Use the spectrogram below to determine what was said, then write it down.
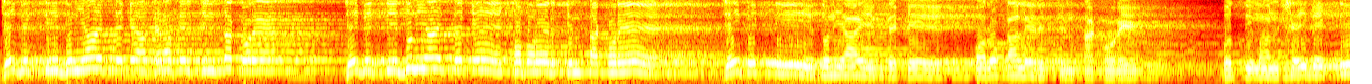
যে ব্যক্তি দুনিয়ায় থেকে আখেরাতের চিন্তা করে যে ব্যক্তি দুনিয়ায় থেকে কবরের চিন্তা করে যে ব্যক্তি দুনিয়ায় থেকে পরকালের চিন্তা করে। বুদ্ধিমান সেই ব্যক্তি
